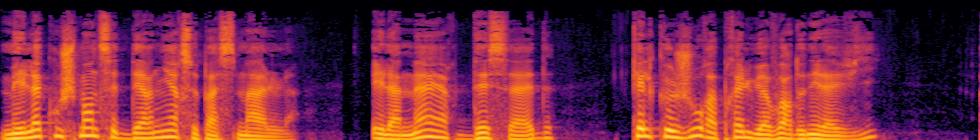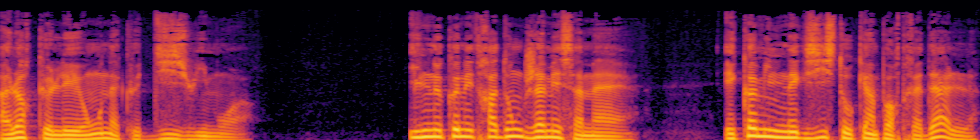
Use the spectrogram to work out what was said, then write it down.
Mais l'accouchement de cette dernière se passe mal, et la mère décède quelques jours après lui avoir donné la vie, alors que Léon n'a que dix-huit mois. Il ne connaîtra donc jamais sa mère, et comme il n'existe aucun portrait d'elle,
